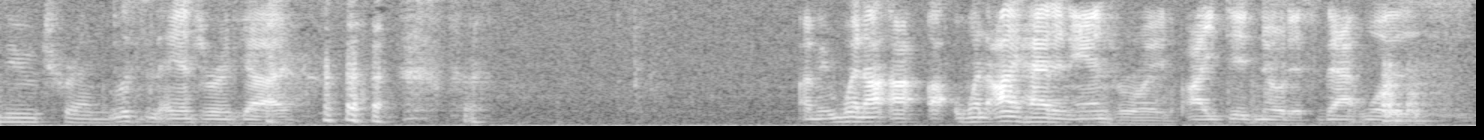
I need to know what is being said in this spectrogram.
new trend. listen, Android guy. I mean, when I, I, I when I had an Android, I did notice that was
